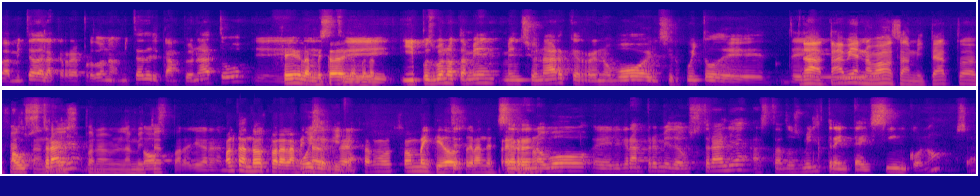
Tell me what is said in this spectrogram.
a mitad de la carrera, perdón, a mitad del campeonato. Eh, sí, la mitad del este, campeonato. Y pues bueno, también mencionar que renovó el circuito de. De no, todavía no vamos a mitad, todavía faltan Australia, dos para la mitad. Dos para llegar a la mitad. Faltan dos para la mitad. son 22 grandes premios. Se renovó el Gran Premio de Australia hasta 2035, ¿no? O sea.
